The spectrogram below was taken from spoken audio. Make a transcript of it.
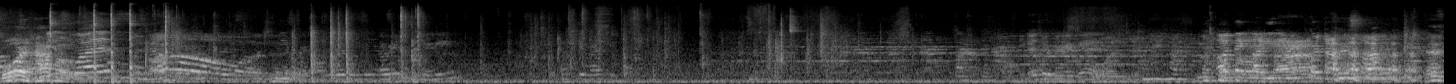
Boy, This how? was. No. Are we just kidding? That's your recipe. You guys are very good. Oh, thank God you didn't record the first one.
